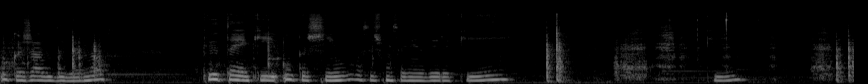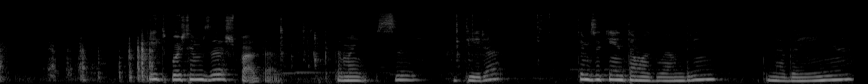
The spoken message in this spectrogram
o cajado de Gandalf, que tem aqui o cachimbo, vocês conseguem ver aqui. Aqui. E depois temos a espada, que também se retira. Temos aqui então a Glamdring, na bainha.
